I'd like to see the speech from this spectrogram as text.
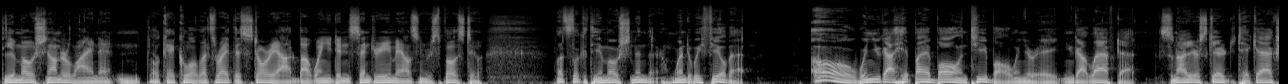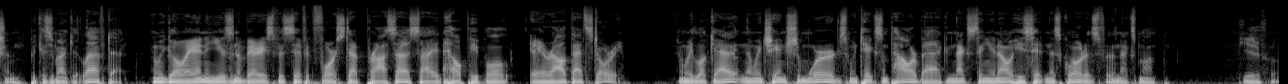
the emotion underlying it and okay, cool, let's write this story out about when you didn't send your emails and you were supposed to. Let's look at the emotion in there. When do we feel that? Oh, when you got hit by a ball in T-ball when you were eight and you got laughed at. So now you're scared to take action because you might get laughed at. And we go in and using a very specific four step process, I help people air out that story. And we look at it and then we change some words, we take some power back. And next thing you know, he's hitting his quotas for the next month. Beautiful.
